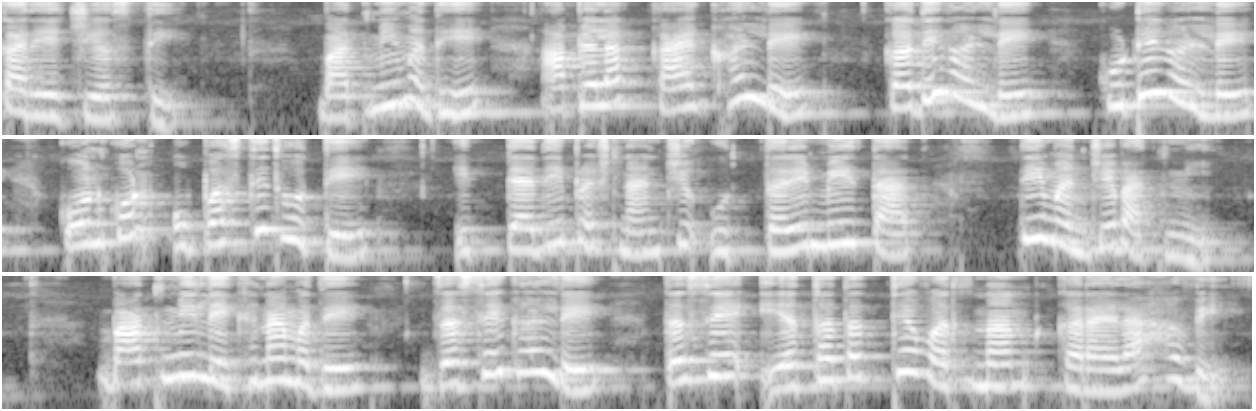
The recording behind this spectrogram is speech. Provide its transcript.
कार्याची असते. बातमीमध्ये आपल्याला काय घडले कधी घडले कुठे घडले कोण कोण उपस्थित होते इत्यादी प्रश्नांची उत्तरे मिळतात. ती म्हणजे बातमी. बातमी लेखनामध्ये जसे घडले तसे यथातथ्य वर्णन करायला हवे.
